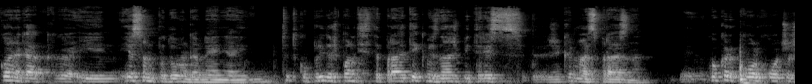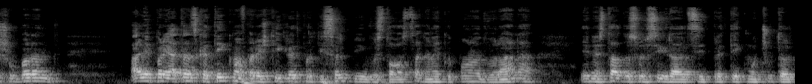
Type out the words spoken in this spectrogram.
Tako je nekako, in jaz sem podobnega mnenja. In tudi, ko prideš po tiste pravi tekme, znaš biti res že kar malce praznen. Kokor koli hočeš obrniti, ali je prijateljska tekma, pa reš tikrat proti Srbiji v Stosah, ne kot polna dvorana, je nestalo, da so vsi igralci pred tekmo čutili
